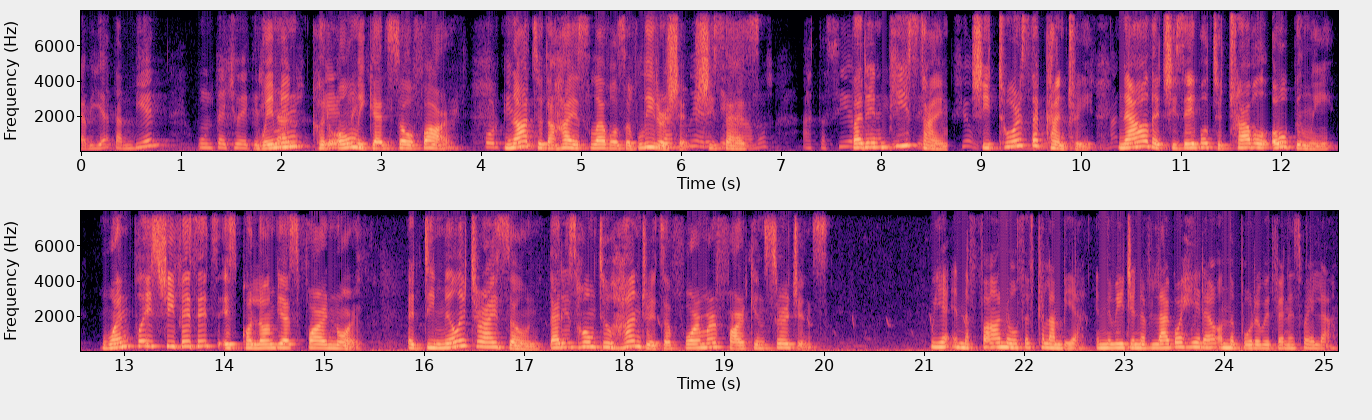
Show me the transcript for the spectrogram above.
Había también un techo de cristal Women could only get so far, not to the highest levels of leadership, she says. llegamos hasta cierto But in peacetime, she tours the country now that she's able to travel openly. One place she visits is Colombia's far north, a demilitarized zone that is home to hundreds of former FARC insurgents. We are in the far north of Colombia, in the region of La Guajira on the border with Venezuela.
